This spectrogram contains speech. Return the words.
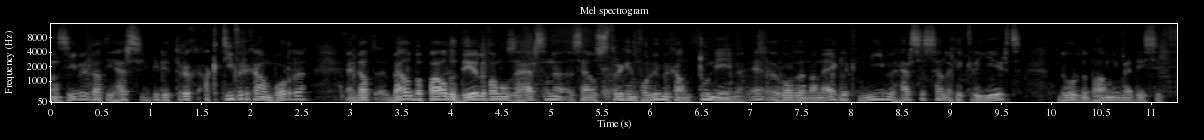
dan zien we dat die hersengebieden terug actiever gaan worden en dat wel bepaalde delen van onze hersenen zelfs terug in volume gaan toenemen. Er worden dan eigenlijk nieuwe hersencellen gecreëerd door de behandeling met DCT.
